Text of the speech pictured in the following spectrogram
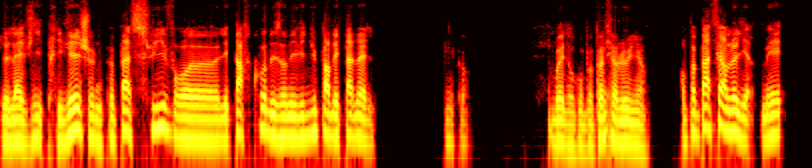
de la vie privée, je ne peux pas suivre les parcours des individus par des panels. D'accord. Ouais, donc on peut pas faire le lien. On peut pas faire le lien, mais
